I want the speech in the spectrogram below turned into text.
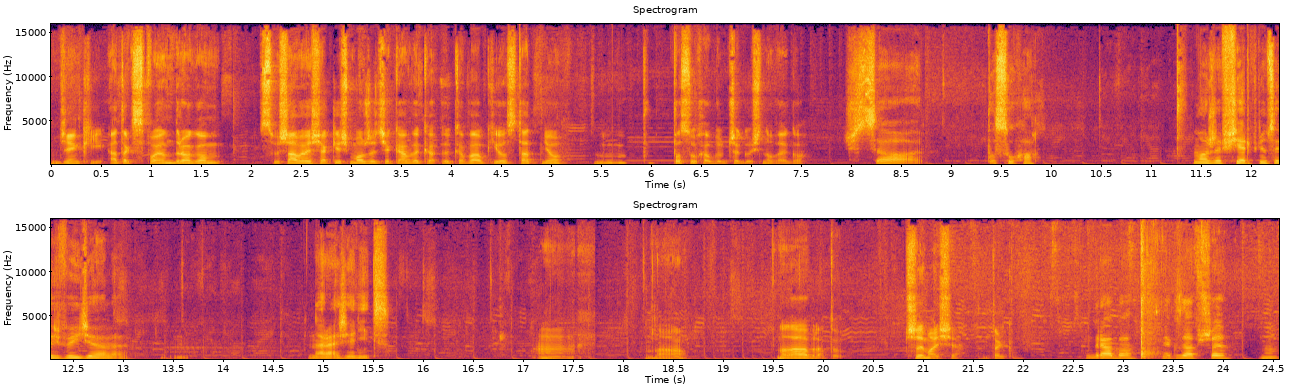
dzięki. A tak swoją drogą, słyszałeś jakieś może ciekawe ka- kawałki ostatnio? Mm, Posłuchałbym czegoś nowego. Co, posłucha. Może w sierpniu coś wyjdzie, ale na razie nic. Hmm. No. No dobra, to trzymaj się. Tak. Graba, jak zawsze. mm,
